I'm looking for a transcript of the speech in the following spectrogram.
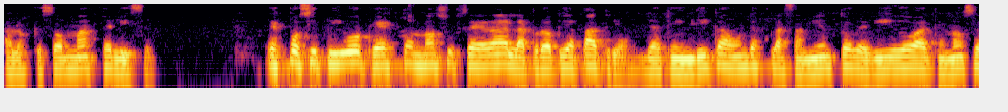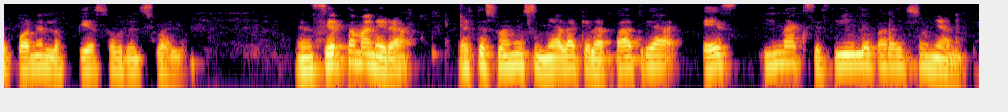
a los que son más felices. Es positivo que esto no suceda en la propia patria, ya que indica un desplazamiento debido a que no se ponen los pies sobre el suelo. En cierta manera, este sueño señala que la patria es inaccesible para el soñante.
